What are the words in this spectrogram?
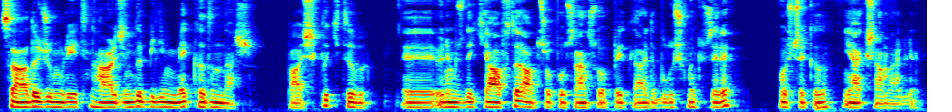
Sahada Cumhuriyet'in harcında bilim ve kadınlar başlıklı kitabı. Ee, önümüzdeki hafta Antroposen sohbetlerde buluşmak üzere. Hoşçakalın. İyi akşamlar diliyorum.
